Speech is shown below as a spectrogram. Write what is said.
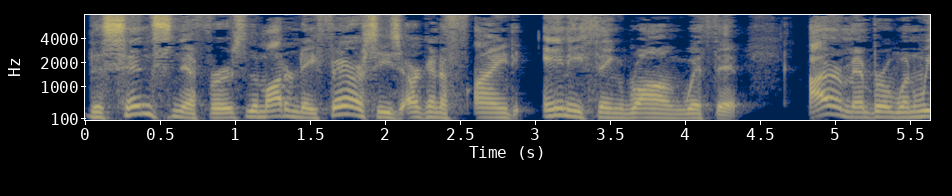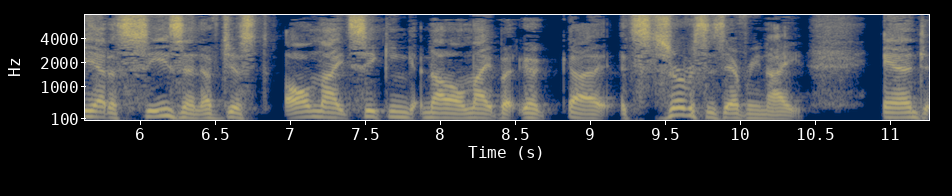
the sin sniffers, the modern day Pharisees, are going to find anything wrong with it. I remember when we had a season of just all night seeking, not all night, but uh, uh, services every night. And,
